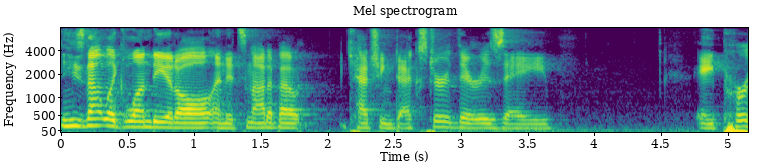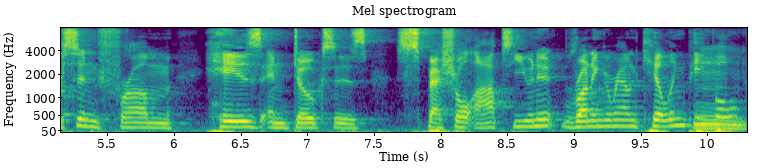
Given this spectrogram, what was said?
he's not like Lundy at all, and it's not about catching Dexter. There is a a person from his and Doakes's special ops unit running around killing people. Hmm.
